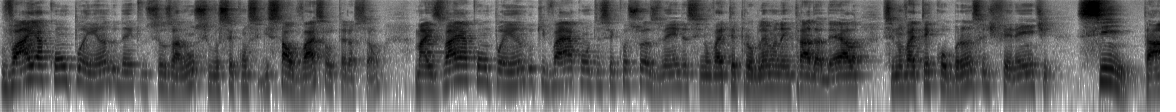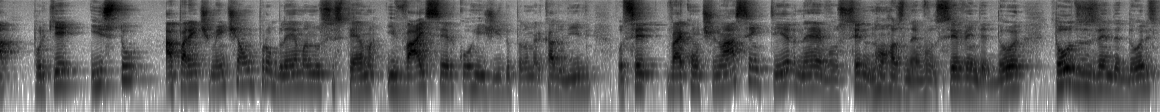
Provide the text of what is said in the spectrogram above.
vai acompanhando dentro dos seus anúncios, se você conseguir salvar essa alteração, mas vai acompanhando o que vai acontecer com as suas vendas, se não vai ter problema na entrada dela, se não vai ter cobrança diferente, sim, tá? Porque isto aparentemente é um problema no sistema e vai ser corrigido pelo Mercado Livre. Você vai continuar sem ter, né, você, nós, né, você vendedor, todos os vendedores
